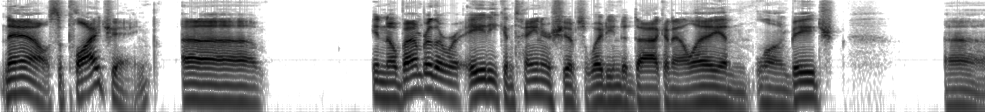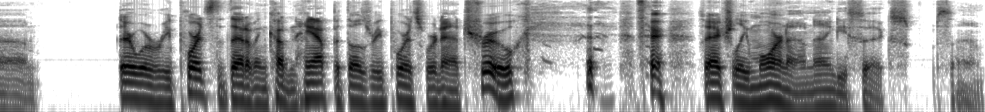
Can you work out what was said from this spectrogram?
Now, supply chain. Uh, in November, there were 80 container ships waiting to dock in LA and Long Beach. Um, there were reports that that had been cut in half, but those reports were not true. There's actually more now, 96. So,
